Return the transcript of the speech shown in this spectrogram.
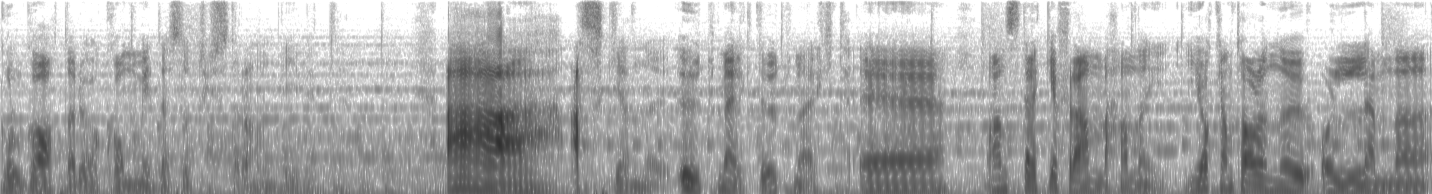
Golgata du har kommit, desto tystare har den blivit. Ah, asken. Utmärkt, utmärkt. Eh, och han sträcker fram handen. Jag kan ta den nu och lämna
